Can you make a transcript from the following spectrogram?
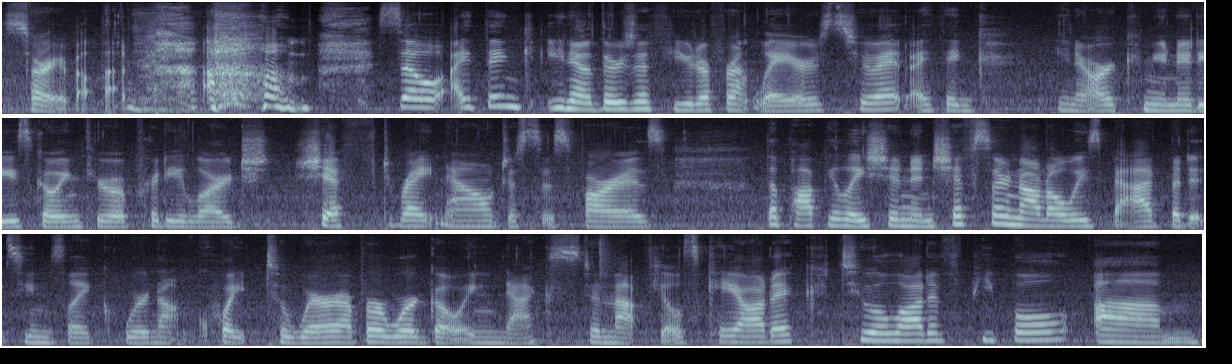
Sorry about that. Um, so I think, you know, there's a few different layers to it. I think you know, our community is going through a pretty large shift right now, just as far as the population. And shifts are not always bad, but it seems like we're not quite to wherever we're going next, and that feels chaotic to a lot of people. Um,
